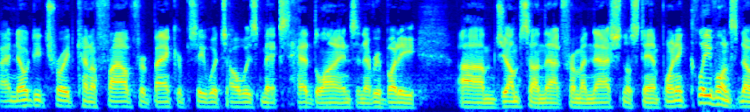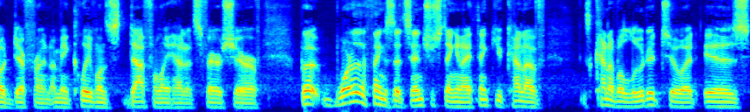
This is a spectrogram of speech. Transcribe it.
I know Detroit kind of filed for bankruptcy, which always makes headlines, and everybody um, jumps on that from a national standpoint. And Cleveland's no different. I mean, Cleveland's definitely had its fair share of. But one of the things that's interesting, and I think you kind of kind of alluded to it, is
